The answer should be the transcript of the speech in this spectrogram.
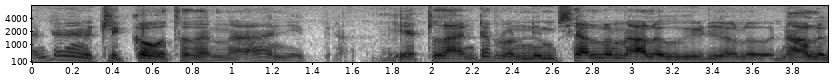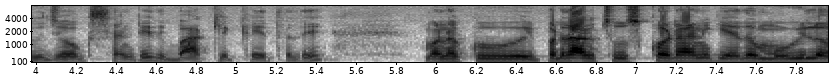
అంటే నేను క్లిక్ అవుతుందన్నా అని చెప్పిన. ఎట్లా అంటే రెండు నిమిషాల్లో నాలుగు వీడియోలు నాలుగు జోక్స్ అంటే ఇది బాగా క్లిక్ అవుతుంది. మనకు ఇప్పటిదాకా చూసుకోవడానికి ఏదో మూవీలో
